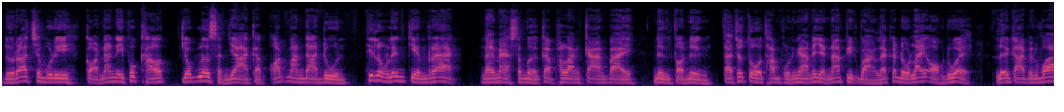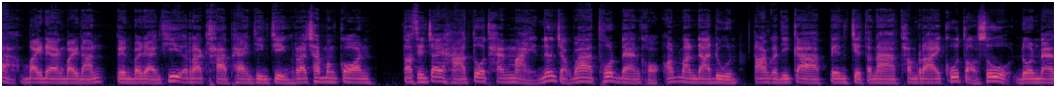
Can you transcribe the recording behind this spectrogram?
โดยราชบุรีก่อนหน้านี้พวกเขายกเลิกสัญญากับออสมันดาดูนที่ลงเล่นเกมแรกในแมตช์เสมอกับพลังการไป1ต่อ1แต่เจ้าตัวทำผลงานได้อย่างน่าผิดหวังและก็โดนไล่ออกด้วย เลยกลายเป็นว่าใบแดงใบนั้น เป็นใบแดงที่ราคาแพงจริง ๆ ราชามังกร ตัดสินใจหาตัวแทนใหม่เนื่องจากว่าโทษแบนของออสมันดาดูน ตามกติกาเป็นเจตนาทำร้ายคู่ต่อสู้ โดนแบน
